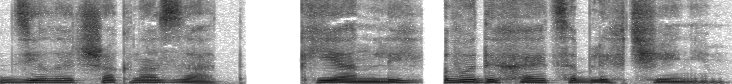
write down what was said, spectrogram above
делает шаг назад. Кьян Ли выдыхает с облегчением.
